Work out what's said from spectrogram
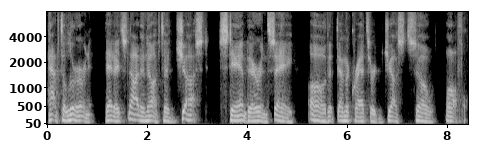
have to learn that it's not enough to just stand there and say, oh, the Democrats are just so awful.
